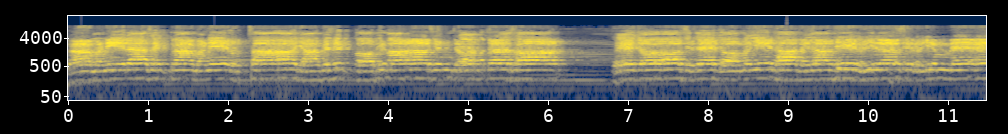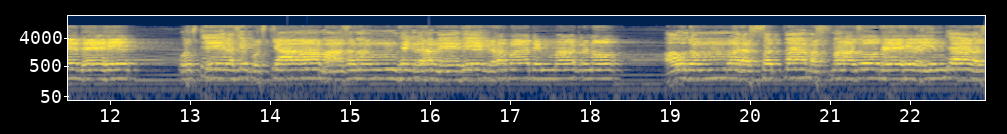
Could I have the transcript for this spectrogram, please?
ग्रामणीरासि ग्रामणीरुत्थायाभिषिक्तोऽभिमाशिम् च वर्चसा तेजोऽसि तेजोमयी धारयाधिरयिरसि रयिम् मे देहि पुष्टेरसि पुष्ट्यामासमङ्घ्रिगृहमेधे गृहपादिम् मा कृणो औदुम्बरस्वत्तामस्मासो देहिरयिम् च नः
